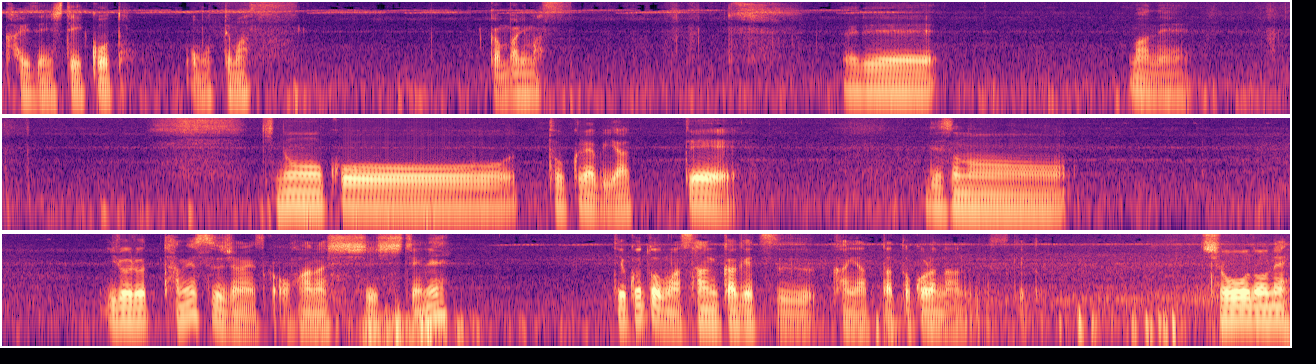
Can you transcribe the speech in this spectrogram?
改善していこうと思ってます。頑張ります。それでまあね昨日こうトークライブやってでそのいろいろ試すじゃないですかお話ししてね。っていうことをまあ3ヶ月間やったところなんですけど。ちょうどね、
